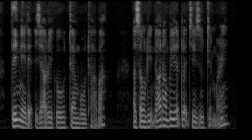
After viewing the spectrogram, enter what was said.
။သိငယ်တဲ့အရာတွေကိုတန်ဖိုးထားပါ။အဆုံးထိနားထောင်ပေးတဲ့အတွက်ကျေးဇူးတင်ပါတယ်။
